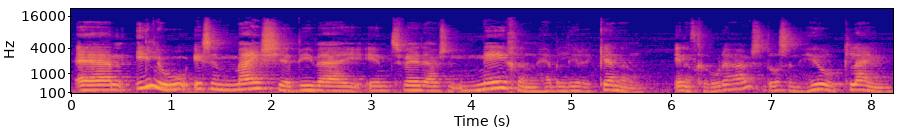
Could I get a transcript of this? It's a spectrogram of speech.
En Ilu is een meisje die wij in 2009 hebben leren kennen in het Geroedehuis. Dat was een heel klein,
